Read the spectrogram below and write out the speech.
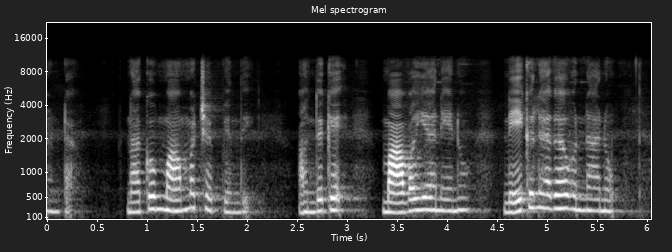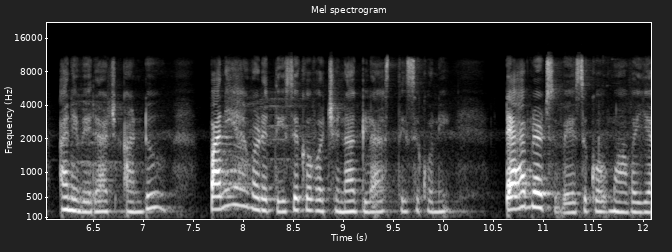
అంట. నాకు మా అమ్మ చెప్పింది. అందుకే మావయ్య నేను నీకులాగా ఉన్నాను అని విరాజ్ అంటూ పని ఆవిడ తీసుకువచ్చిన గ్లాస్ తీసుకొని ట్యాబ్లెట్స్ వేసుకో మావయ్య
